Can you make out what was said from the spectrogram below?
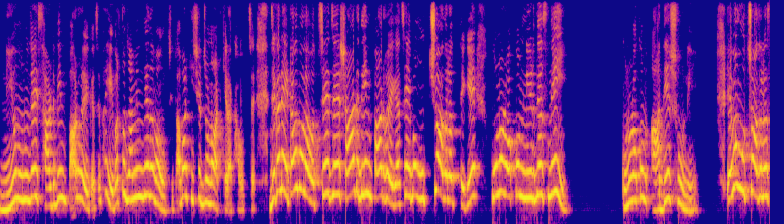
নিয়ম অনুযায়ী ষাট দিন পার হয়ে গেছে। ভাই, এবার তো জামিন দিয়ে দেওয়া উচিত। আবার কিসের জন্য আটকে রাখা হচ্ছে? যেখানে এটাও বলা হচ্ছে যে ষাট দিন পার হয়ে গেছে এবং উচ্চ আদালত থেকে কোনো রকম নির্দেশ নেই। কোনো রকম আদেশও নেই। এবং উচ্চ আদালত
